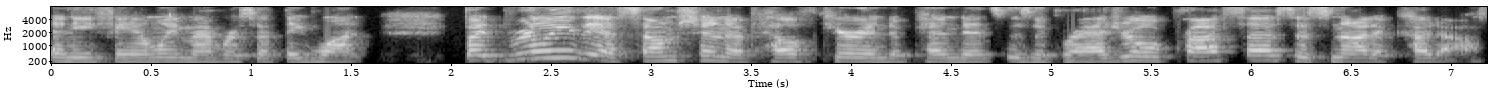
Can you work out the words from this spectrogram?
any family members that they want but really the assumption of healthcare independence is a gradual process. It's not a cutoff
